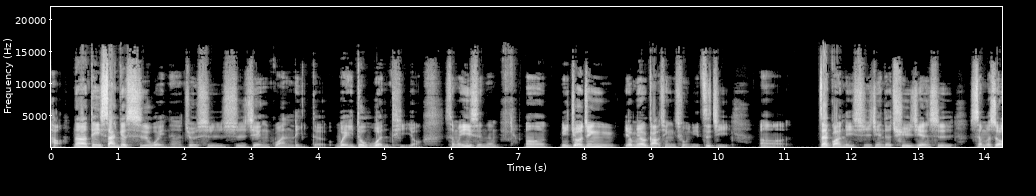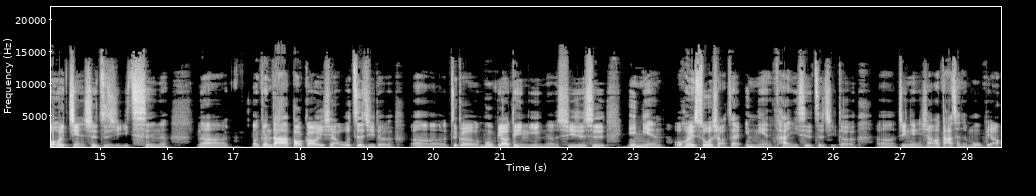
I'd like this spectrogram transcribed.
好，那第三个思维呢，就是时间管理的维度问题哦。什么意思呢？呃，你究竟有没有搞清楚你自己呃在管理时间的区间是什么时候会检视自己一次呢？那我，跟大家报告一下，我自己的呃这个目标定义呢，其实是一年我会缩小在一年看一次自己的呃今年想要达成的目标，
